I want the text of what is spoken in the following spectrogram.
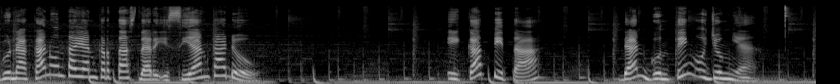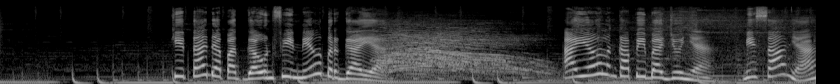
Gunakan untayan kertas dari isian kado. Ikat pita dan gunting ujungnya. Kita dapat gaun vinil bergaya. Ayo lengkapi bajunya. Misalnya,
